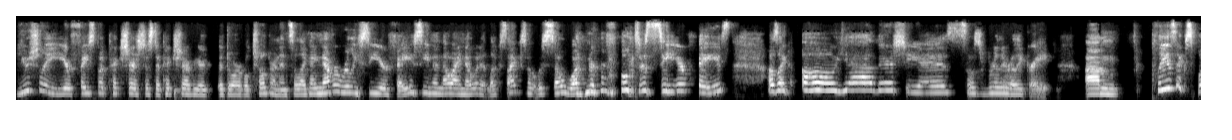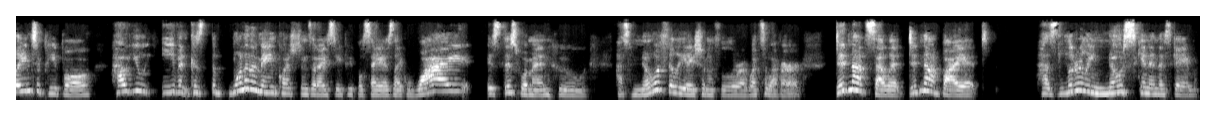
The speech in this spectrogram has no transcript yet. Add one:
usually your Facebook picture is just a picture of your adorable children. And so, like, I never really see your face, even though I know what it looks like. So, it was so wonderful to see your face. I was like, oh, yeah, there she is. So, it was really, really great. Um, please explain to people how you even because the one of the main questions that I see people say is like, why is this woman who has no affiliation with LuLaRoe whatsoever, did not sell it, did not buy it, has literally no skin in this game.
